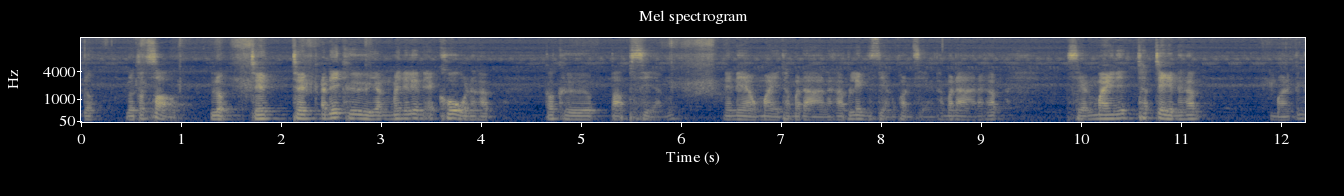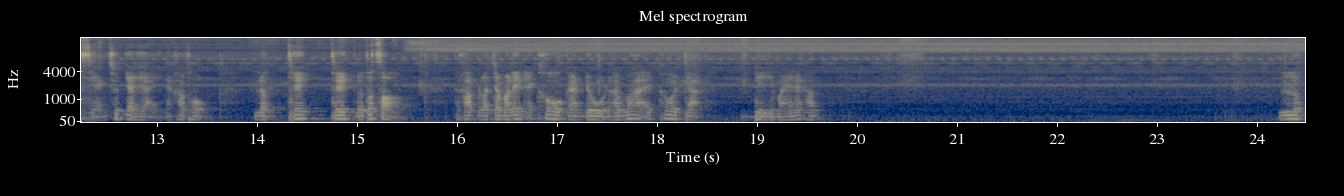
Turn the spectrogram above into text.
หลบเราทดสอบ หลบเช็คเช็คอันนี้คือยังไม่ได้เล่น Echo นะครับ ก็คือปรับเสียงในแนวไมค์ธรรมดานะครับ เล่นเสียงผ่อนเสียงธรรมดานะครับ เสียงไมค์นี่ชัดเจนนะครับ เหมือนเครื่องเสียงชุดใหญ่ ๆ นะครับผมหลบเช็คเช็คเราทดสอบนะครับ เราจะมาเล่น Echo กันดูนะครับว่า Echo จะดีไหมนะครับหลบ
